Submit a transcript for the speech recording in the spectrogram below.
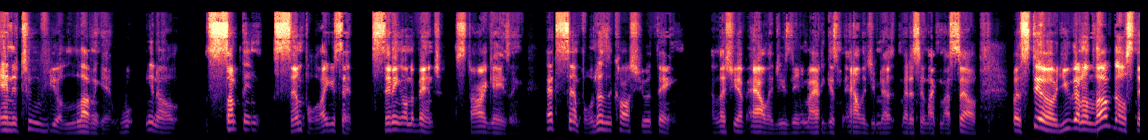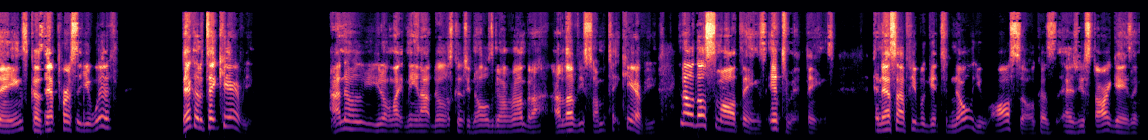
and the two of you are loving it. You know, something simple, like you said, sitting on the bench, stargazing. That's simple. It doesn't cost you a thing. Unless you have allergies, then you might have to get some allergy medicine like myself. But still, you're going to love those things because that person you're with, they're going to take care of you. I know you don't like being outdoors because your nose is going to run, but I, I love you, so I'm going to take care of you. You know, those small things, intimate things. And that's how people get to know you also, because as you're stargazing,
